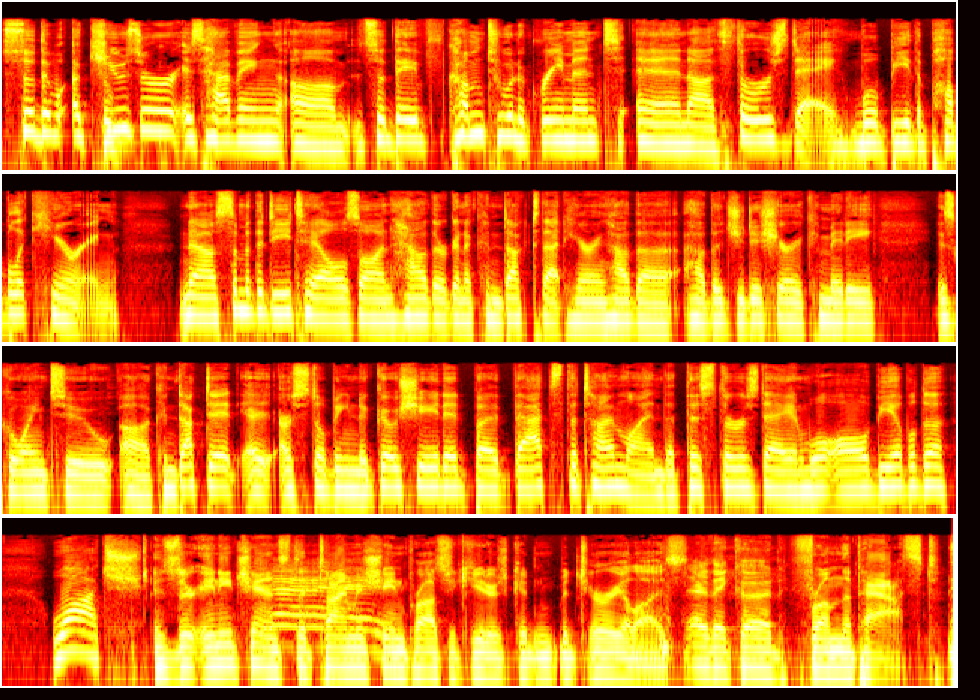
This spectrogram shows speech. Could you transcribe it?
So the accuser is having. Um, so they've come to an agreement, and uh, Thursday will be the public hearing. Now, some of the details on how they're going to conduct that hearing, how the how the Judiciary Committee is going to uh, conduct it, uh, are still being negotiated. But that's the timeline that this Thursday, and we'll all be able to watch. is there any chance that time machine prosecutors could materialize There they could. from the past?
